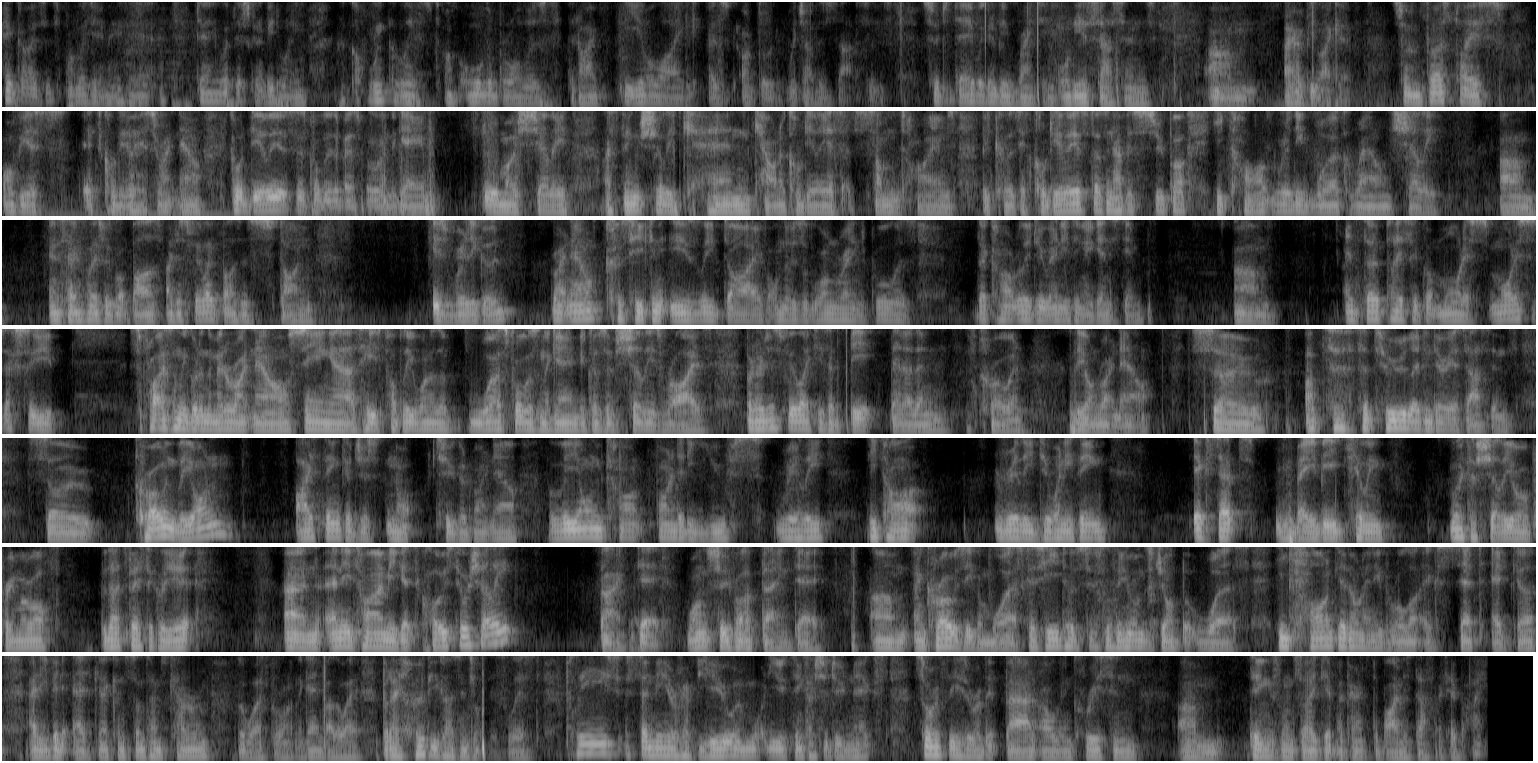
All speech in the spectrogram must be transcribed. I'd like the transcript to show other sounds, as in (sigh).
Hey guys, it's Brawler Gamer here, today we're just going to be doing a quick list of all the brawlers that I feel like as are good, which are the assassins. So today we're going to be ranking all the assassins. Um, I hope you like it. So in first place, obvious, it's Cordelius right now. Cordelius is probably the best brawler in the game. Almost Shelly. I think Shelly can counter Cordelius at some times because if Cordelius doesn't have his super, he can't really work around Shelly. Um, in second place, we've got Buzz. I just feel like Buzz's stun is really good right now because he can easily dive on those long range brawlers that can't really do anything against him. Um, in third place, we've got Mortis. Mortis is actually surprisingly good in the middle right now, seeing as he's probably one of the worst brawlers in the game because of Shelly's rise. But I just feel like he's a bit better than Crow and Leon right now. So up to the two legendary assassins. So Crow and Leon, I think are just not too good right now. Leon can't find any use really. He can't really do anything except maybe killing like a Shelly or a Primo off, but that's basically it. And anytime he gets close to a Shelly, bang, dead. One super, bang, dead. Um, and Crow is even worse because he does (laughs) Leon's job, but worse. He can't get on any brawler except Edgar, and even Edgar can sometimes counter him. The worst brawler in the game, by the way. But I hope you guys enjoyed this list. Please send me a review and what you think I should do next. Sorry if these are a bit bad. I'll increase in um, things once I get my parents to buy me stuff. Okay, bye.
